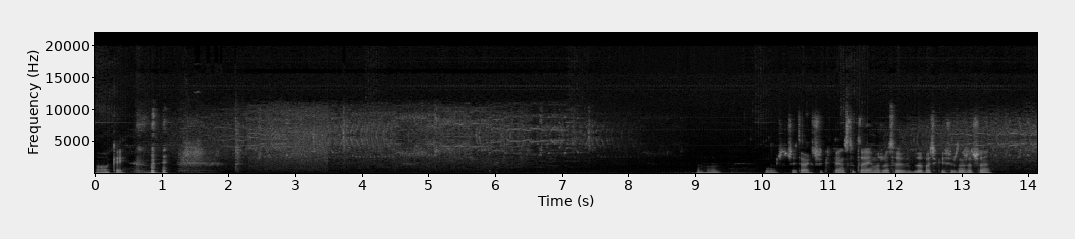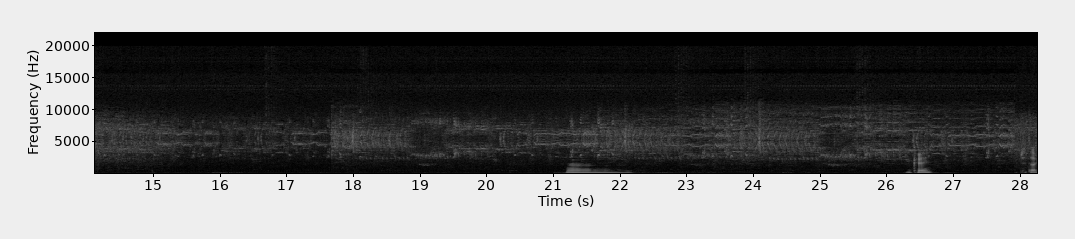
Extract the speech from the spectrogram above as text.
Okej. Aha. Dobrze, czyli tak, czyli klikając tutaj możemy sobie wybudować jakieś różne rzeczy. Eee. Okej. Czyli tak,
